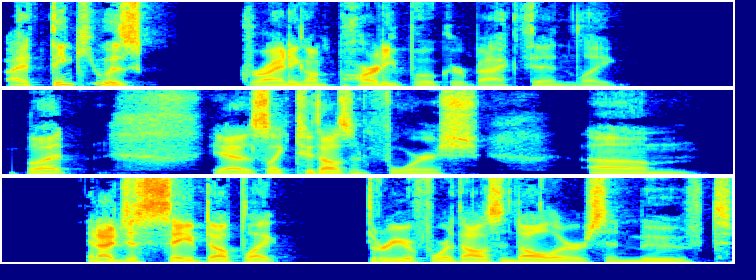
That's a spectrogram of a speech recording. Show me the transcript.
I think he was grinding on party poker back then. Like, but yeah, it was like 2004 ish. Um, and I just saved up like three or four thousand dollars and moved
